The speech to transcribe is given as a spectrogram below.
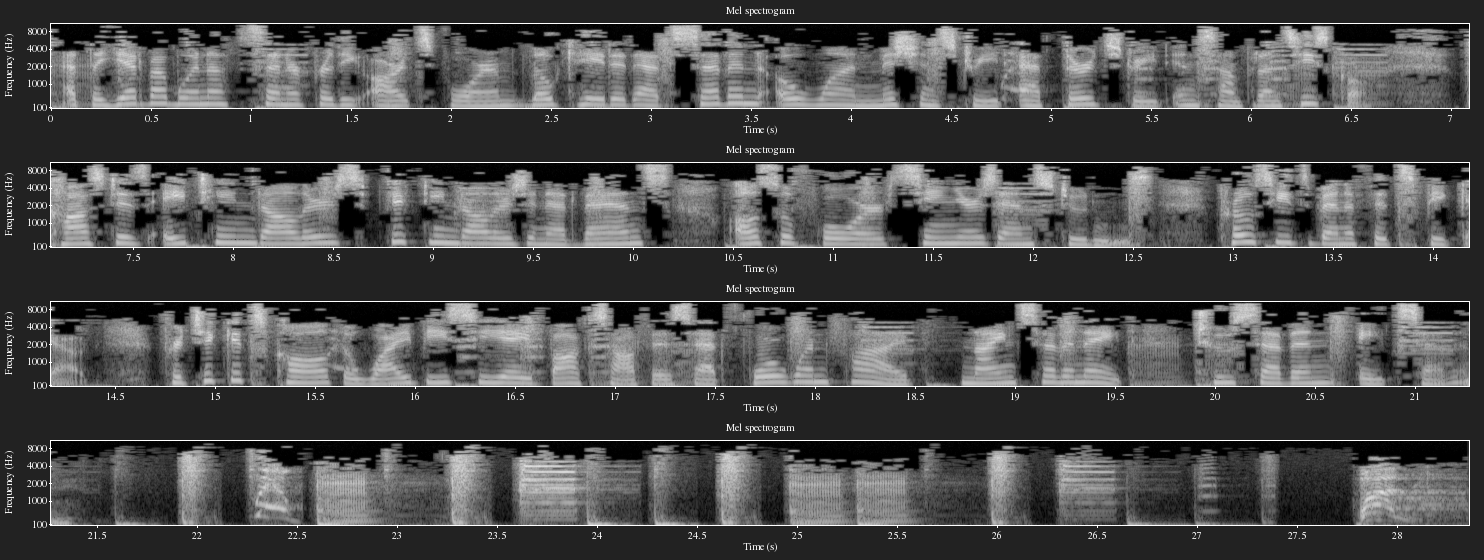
at the Yerba Buena Center for the Arts Forum located at 701 Mission Street at 3rd Street in San Francisco. Cost is $18, $15 in advance, also for seniors seniors and students. Proceeds benefit Speak Out. For tickets, call the YBCA box office at 415-978-2787. One, two,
